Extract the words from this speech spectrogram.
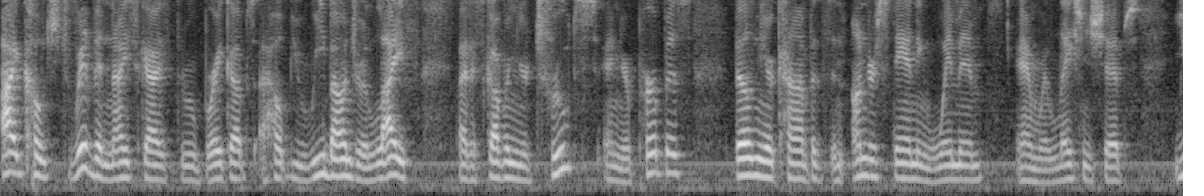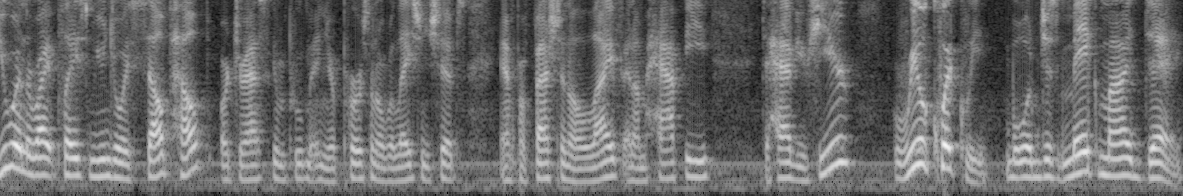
I coach driven nice guys through breakups. I help you rebound your life by discovering your truths and your purpose, building your confidence, and understanding women and relationships. You are in the right place if you enjoy self help or drastic improvement in your personal relationships and professional life. And I'm happy to have you here real quickly, what would just make my day,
